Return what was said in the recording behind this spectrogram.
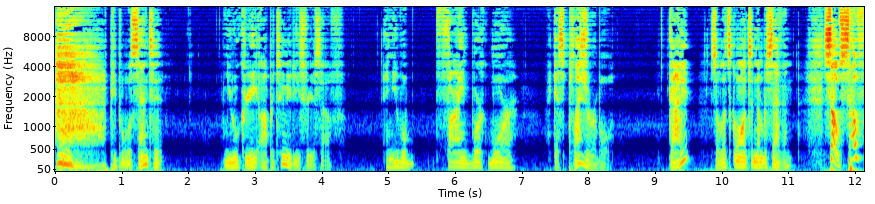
people will sense it. You will create opportunities for yourself. And you will find work more, I guess, pleasurable. Got it? So let's go on to number seven. So self,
